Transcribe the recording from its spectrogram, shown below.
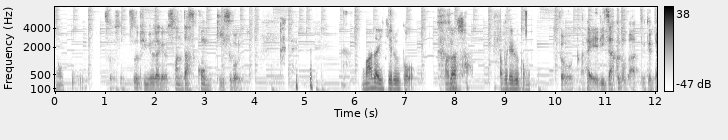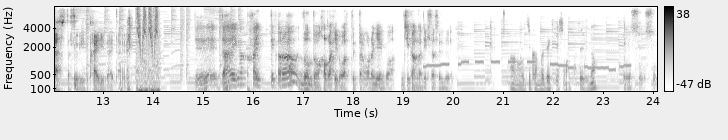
妙っていう。そうそう。2微妙だけど、3出す根気すごいよ。まだいけると、まだしゃ、しゃぶれると思う。そう、帰り咲くのだって言って出した3で帰り咲いたね。で、大学入ってからどんどん幅広がっていったのかな、ゲームは。時間ができたせいで。あの、時間ができてしまったせいでな。そうそうそう。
